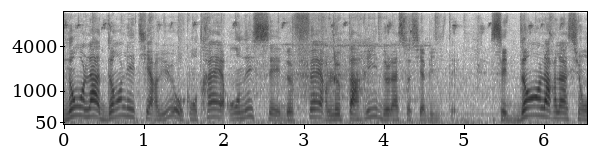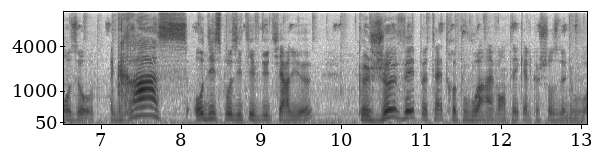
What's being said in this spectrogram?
Non, là, dans les tiers-lieux, au contraire, on essaie de faire le pari de la sociabilité c'est dans la relation aux autres, grâce au dispositif du tiers-lieu, que je vais peut-être pouvoir inventer quelque chose de nouveau.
